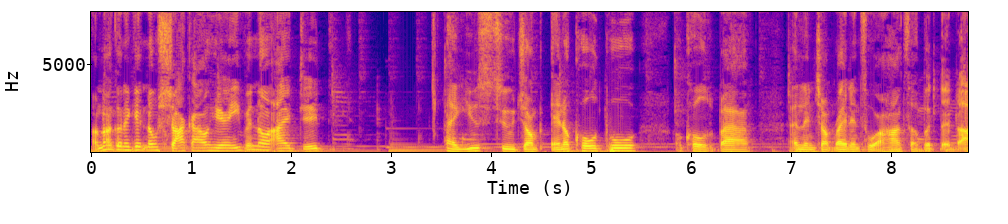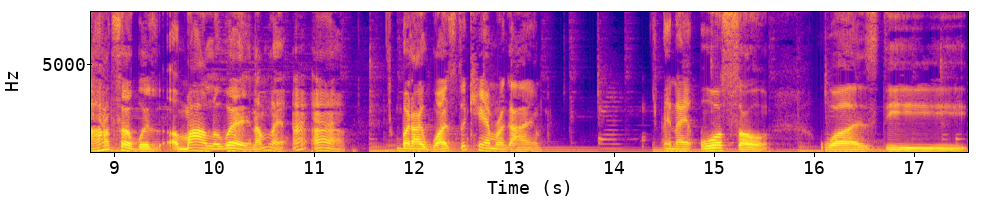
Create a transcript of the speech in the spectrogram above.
I'm not going to get no shock out here. Even though I did, I used to jump in a cold pool, a cold bath, and then jump right into a hot tub. But the, the hot tub was a mile away. And I'm like, uh uh-uh. uh But I was the camera guy and I also was the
